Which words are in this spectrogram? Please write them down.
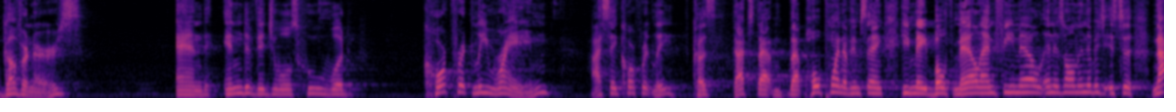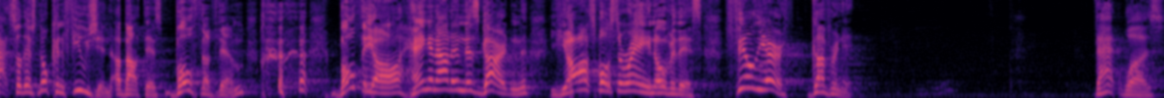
governors and individuals who would corporately reign. I say corporately because that's that, that whole point of him saying he made both male and female in his own image is to not, so there's no confusion about this. Both of them, both of y'all hanging out in this garden, y'all supposed to reign over this. Fill the earth, govern it. That was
